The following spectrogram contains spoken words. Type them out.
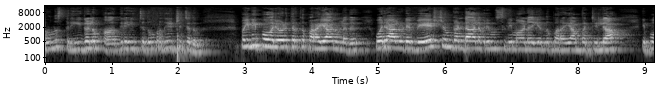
മൂന്ന് സ്ത്രീകളും ആഗ്രഹിച്ചതും പ്രതീക്ഷിച്ചതും. അപ്പൊ ഇനിയിപ്പോ ഓരോരുത്തർക്ക് പറയാനുള്ളത് ഒരാളുടെ വേഷം കണ്ടാൽ അവർ മുസ്ലിമാണ് എന്ന് പറയാൻ പറ്റില്ല. ഇപ്പോ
